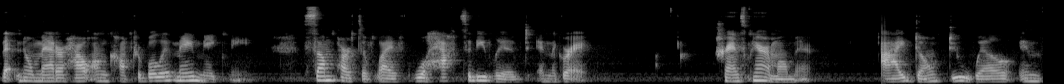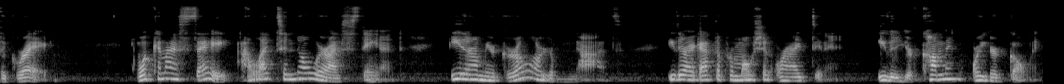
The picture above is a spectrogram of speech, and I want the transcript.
that no matter how uncomfortable it may make me, some parts of life will have to be lived in the gray. Transparent moment. I don't do well in the gray. What can I say? I like to know where I stand. Either I'm your girl or you're not. Either I got the promotion or I didn't. Either you're coming or you're going.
